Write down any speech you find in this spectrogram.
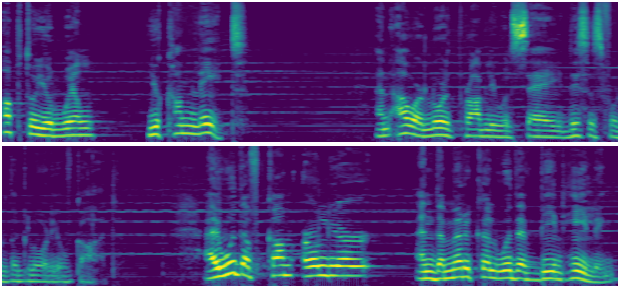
up to your will, you come late? And our Lord probably will say, This is for the glory of God. I would have come earlier and the miracle would have been healing.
